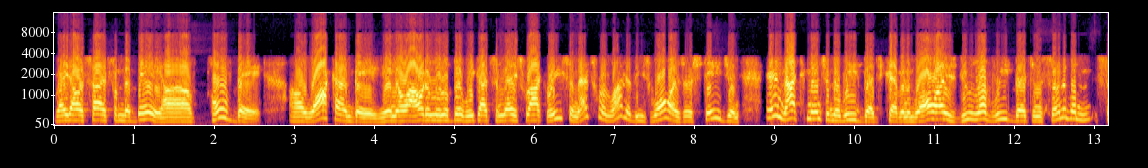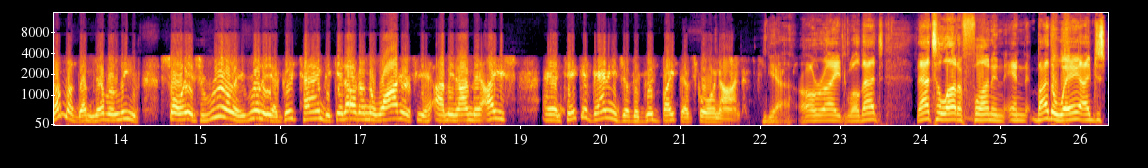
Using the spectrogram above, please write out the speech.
right outside from the bay, uh, Cove Bay, uh, Wahkon Bay, you know, out a little bit. We got some nice rock reefs, and that's where a lot of these walleyes are staging. And not to mention the weed beds, Kevin. Walleyes do love weed beds, and some of them, some of them never leave. So it's really, really a good time to get out on the water. If you, I mean, on the ice. And take advantage of the good bite that's going on. Yeah. All right. Well, that's that's a lot of fun. And, and by the way, I'm just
